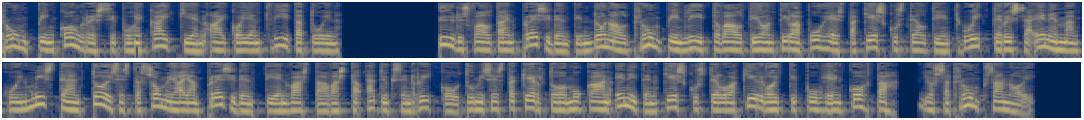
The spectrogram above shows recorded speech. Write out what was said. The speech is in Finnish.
Trumpin kongressipuhe kaikkien aikojen twiitatuin. Yhdysvaltain presidentin Donald Trumpin liittovaltion tilapuheesta keskusteltiin Twitterissä enemmän kuin mistään toisesta someajan presidenttien vastaavasta ätyksen rikkoutumisesta kertoo mukaan eniten keskustelua kirvoitti puheen kohta, jossa Trump sanoi.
